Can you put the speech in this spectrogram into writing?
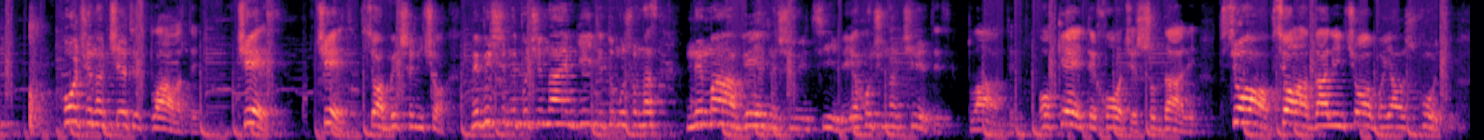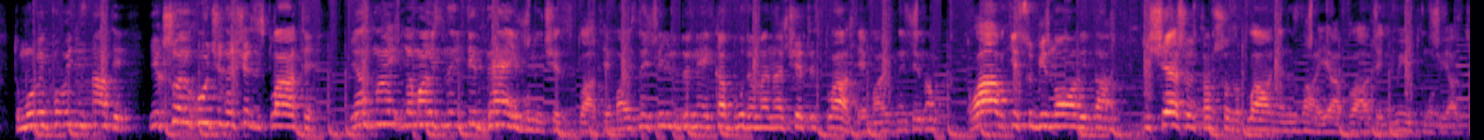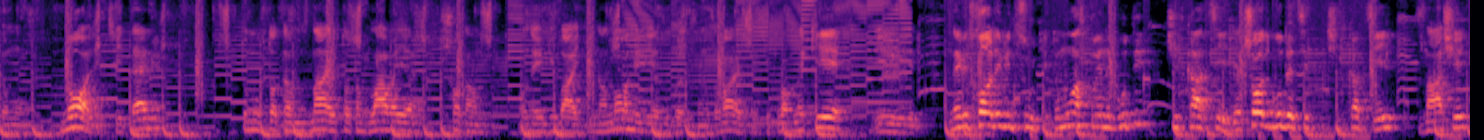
Хочу навчитись плавати. Честь. Вчить, все, більше нічого. Ми більше не починаємо діяти, тому що в нас нема визначеної цілі. Я хочу навчитись плавати. Окей, ти хочеш, що далі? Все, все, а далі нічого, бо я лише хочу. Тому ви повинні знати, якщо я хочу навчитись плавати, я знаю, я маю знайти, де я буду вчитись плавати. Я маю знайти людину, яка буде мене навчитись плавати. Я маю знайти там плавки собі нові там і ще щось там, що за плавання, не знаю. Я плавати не вмію, тому я в цьому ноль в цій темі. Тому хто там знає, хто там плаває, що там вони вдівають і на ноги, я забув, це називається, ці плавники і не відходить від суті. Тому у вас повинна бути чітка ціль. Якщо буде чітка ціль, значить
